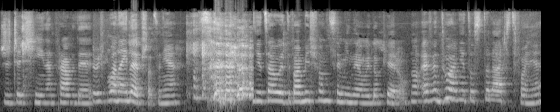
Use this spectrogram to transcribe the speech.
życzę Ci naprawdę, żebyś była najlepsza, co nie? Niecałe dwa miesiące minęły dopiero. No, ewentualnie to stolarstwo, nie?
